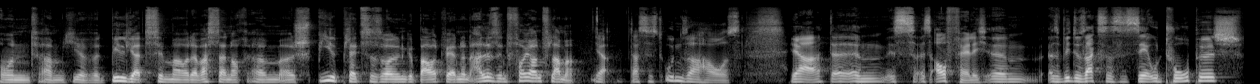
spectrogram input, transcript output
Und ähm, hier wird Billardzimmer oder was da noch, ähm, äh, Spielplätze sollen gebaut werden und alle sind Feuer und Flamme. Ja, das ist unser Haus. Ja, da, ähm, ist, ist auffällig. Ähm, also wie du sagst, das ist sehr utopisch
